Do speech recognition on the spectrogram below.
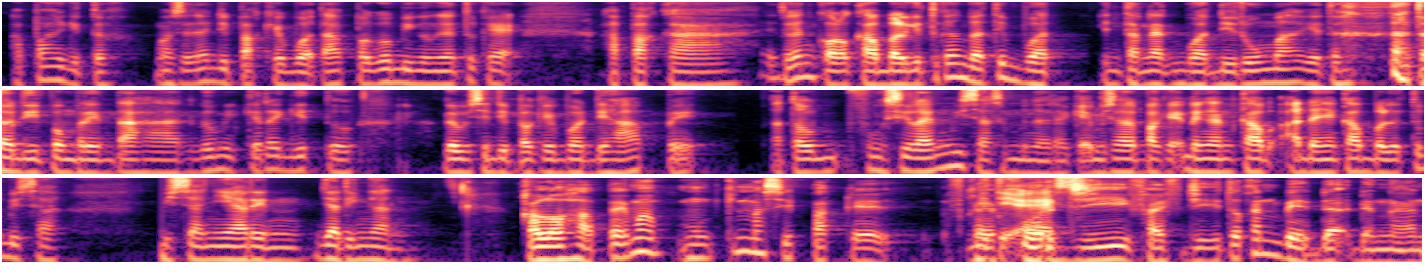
apa gitu maksudnya dipakai buat apa gue bingungnya tuh kayak apakah itu kan kalau kabel gitu kan berarti buat internet buat di rumah gitu atau di pemerintahan gue mikirnya gitu gak bisa dipakai buat di HP atau fungsi lain bisa sebenarnya kayak misalnya pakai dengan kab- adanya kabel itu bisa bisa nyiarin jaringan Kalau HP mah mungkin masih pakai kayak BTS. 4G, 5G itu kan beda dengan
